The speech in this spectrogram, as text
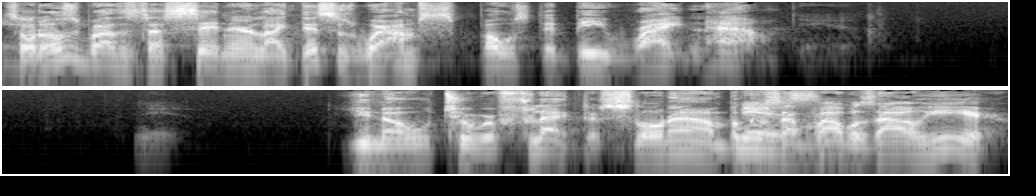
So those brothers are sitting there like, this is where I'm supposed to be right now. Yeah. You know, to reflect or slow down because Yes. if I was out here,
